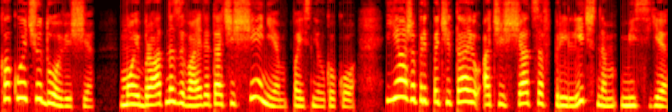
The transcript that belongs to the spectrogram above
«Какое чудовище!» «Мой брат называет это очищением», — пояснил Коко. «Я же предпочитаю очищаться в приличном месье,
